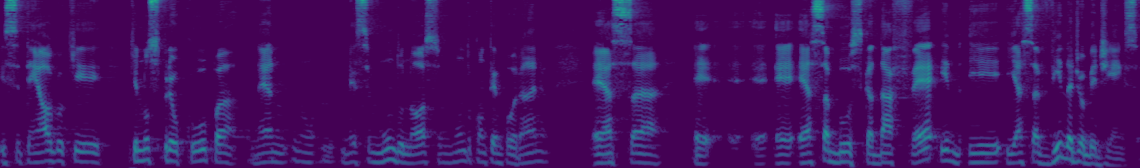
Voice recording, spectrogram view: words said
e se tem algo que, que nos preocupa né, no, nesse mundo nosso, mundo contemporâneo, é essa, é, é, é essa busca da fé e, e, e, essa vida de obediência,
